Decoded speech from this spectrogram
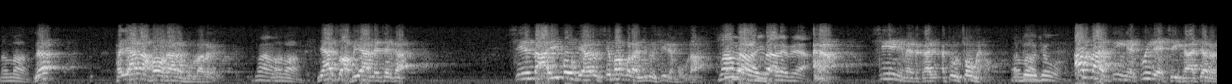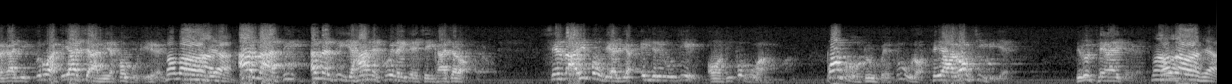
မှန်ပါနော်ဘုရားကဟောထားတယ်မဟုတ်လားတဲ့ မှန်ပါညစွာဘုရားလက်ထက်ကရှင်သာရိပုတ္တရာတို့ရှင်မောက္ကလကြီးတို့ရှိတယ်မဟုတ်လားမှန်ပါရှိပါလေဗျာရှင်းနေမယ်တခါကြီးအတူချုံးမယ်နော်အတူချုပ်အတ္တသိနဲ့တွေ့တဲ့အချိန်ခါကျတော့တခါကြီးသူတို့ကတရားရှာနေတဲ့ပုံကိုယ်လေးတဲ့မှန်ပါဗျာအတ္တသိအတ္တသိရဟန်းနဲ့တွေ့လိုက်တဲ့အချိန်ခါကျတော့ရှင်သာရိပုတ္တရာကြီးအိန္ဒြေကိုကြည့်အော်ဒီပုဂ္ဂိုလ်ဟာပုဂ္ဂိုလ်တို့ပဲသူ့တော့ဆရာကောင်းရှိနေရဲ့ဒီလိုထင်လိုက်တယ်မှန်ပါဗျာ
